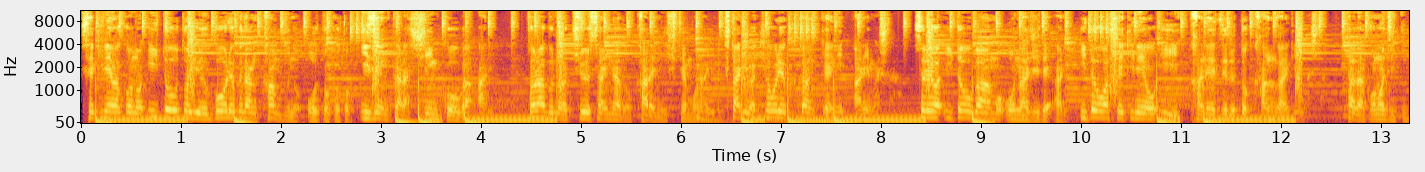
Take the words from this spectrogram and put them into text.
関根はこの伊藤とという暴力団幹部の男と以前から親交があり、トラブルの仲裁など彼にしてもらい、二人は協力関係にありました。それは伊藤側も同じであり、伊藤は関根をいい金づると考えていました。ただこの時期、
